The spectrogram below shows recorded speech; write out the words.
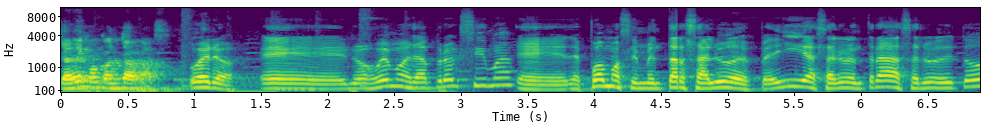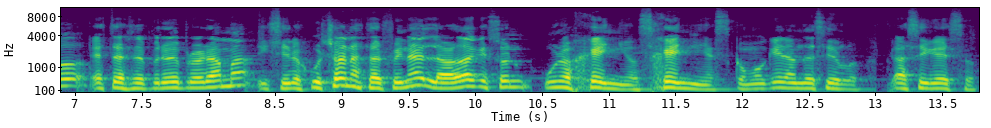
lo dejo con Tomás. Bueno, eh, nos vemos la próxima. Eh, después vamos a inventar saludos de despedida, saludo de entrada, saludo de todo. Este es el primer programa. Y si lo escucharon hasta el final, la verdad que son unos genios, genies, como quieran decirlo. Así que eso,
